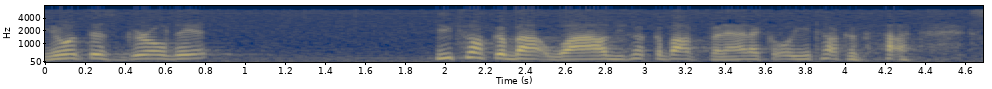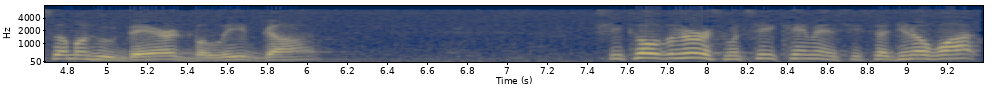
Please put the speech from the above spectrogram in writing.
you know what this girl did? You talk about wild, you talk about fanatical, you talk about someone who dared believe God. She told the nurse when she came in, she said, You know what?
